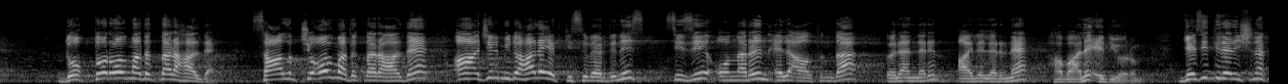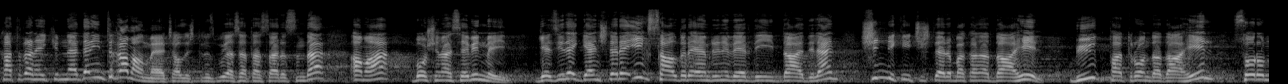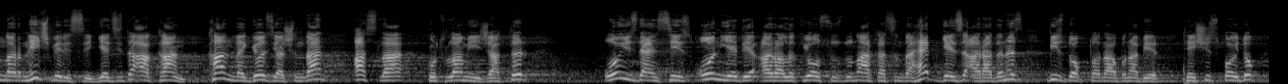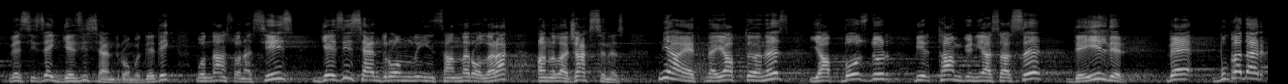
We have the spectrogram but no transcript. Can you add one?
doktor olmadıkları halde, sağlıkçı olmadıkları halde acil müdahale yetkisi verdiniz. Sizi onların eli altında ölenlerin ailelerine havale ediyorum. Gezi direnişine katılan hekimlerden intikam almaya çalıştınız bu yasa tasarısında ama boşuna sevinmeyin. Gezi'de gençlere ilk saldırı emrini verdiği iddia edilen şimdiki İçişleri Bakanı dahil, büyük patron da dahil sorunların hiçbirisi Gezi'de akan kan ve gözyaşından asla kurtulamayacaktır. O yüzden siz 17 Aralık yolsuzluğun arkasında hep gezi aradınız. Biz doktora buna bir teşhis koyduk ve size gezi sendromu dedik. Bundan sonra siz gezi sendromlu insanlar olarak anılacaksınız. Nihayetinde yaptığınız yapbozdur bir tam gün yasası değildir. Ve bu kadar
